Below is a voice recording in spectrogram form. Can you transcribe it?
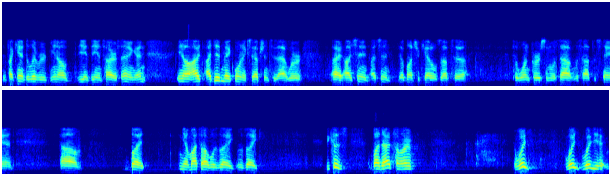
if I can't deliver, you know, the the entire thing, and you know, I I did make one exception to that where I, I sent I sent a bunch of kettles up to to one person without without the stand. Um, but you know, my thought was like was like because by that time, what what what you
